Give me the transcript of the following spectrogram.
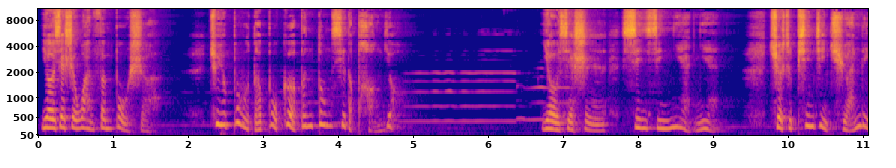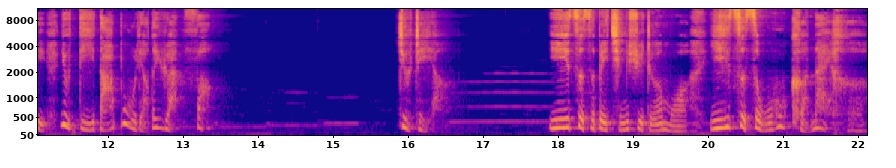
有些是万分不舍，却又不得不各奔东西的朋友；有些是心心念念，却是拼尽全力又抵达不了的远方。就这样，一次次被情绪折磨，一次次无可奈何。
